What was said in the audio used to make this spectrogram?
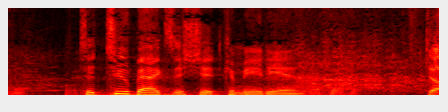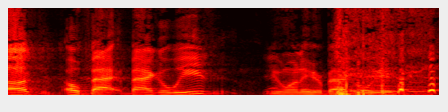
to two bags of shit comedian? Doug. Oh, bag bag of weed. You want to hear bag of weed?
